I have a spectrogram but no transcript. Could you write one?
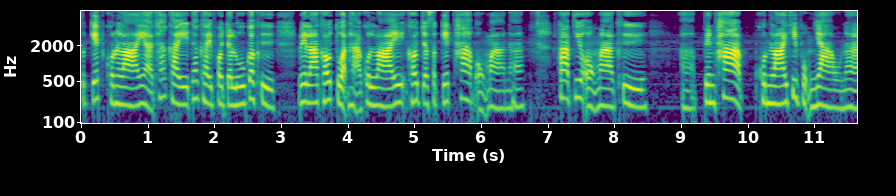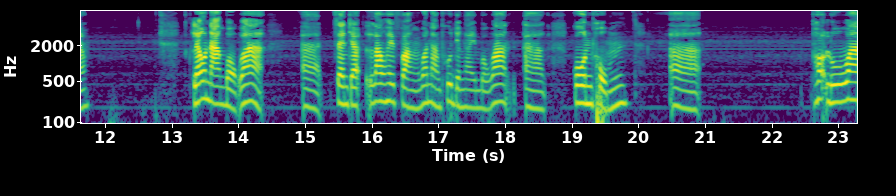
สเก็ตคนร้ายอะ ถ้าใครถ้าใครพอจะรู้ก็คือ เวลาเขาตรวจหาคนร้ายเขาจะสเก็ตภาพออกมานะคะภาพที่ออกมาคืออ่าเป็นภาพคนร้ายที่ผมยาวนะคะแล้วนางบอกว่าแซนจะเล่าให้ฟังว่านางพูดยังไง บอกว่าโกนผมอ เพราะรู้ว่า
